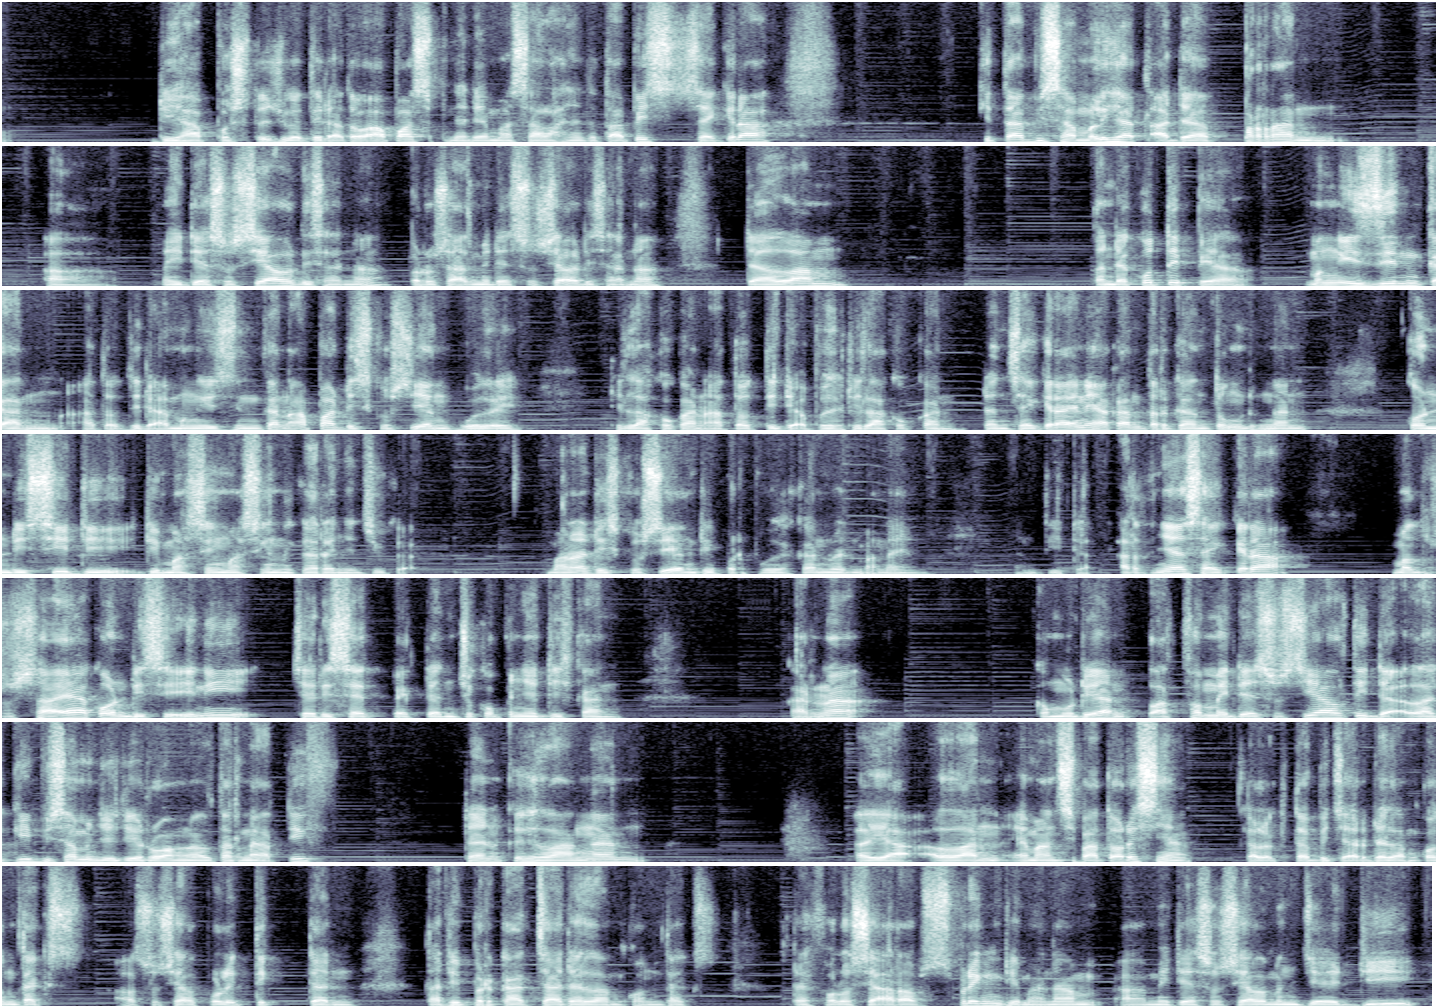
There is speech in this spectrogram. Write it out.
dihapus itu juga tidak tahu apa sebenarnya masalahnya. Tetapi saya kira kita bisa melihat ada peran uh, media sosial di sana, perusahaan media sosial di sana dalam tanda kutip ya mengizinkan atau tidak mengizinkan apa diskusi yang boleh dilakukan atau tidak boleh dilakukan. Dan saya kira ini akan tergantung dengan kondisi di di masing-masing negaranya juga. Mana diskusi yang diperbolehkan dan mana yang, yang tidak. Artinya saya kira menurut saya kondisi ini jadi setback dan cukup menyedihkan. Karena kemudian platform media sosial tidak lagi bisa menjadi ruang alternatif dan kehilangan uh, ya lan emansipatorisnya. Kalau kita bicara dalam konteks uh, sosial politik dan tadi berkaca dalam konteks revolusi Arab Spring di mana uh, media sosial menjadi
